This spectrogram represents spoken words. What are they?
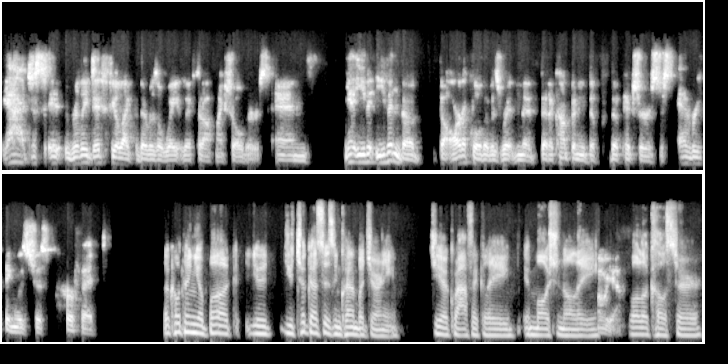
yeah, it just it really did feel like there was a weight lifted off my shoulders. And yeah, even even the the article that was written that that accompanied the the pictures, just everything was just perfect. The cool thing in your book, you you took us this incredible journey, geographically, emotionally. Oh yeah, roller coaster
